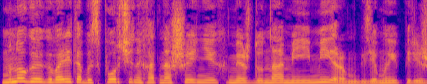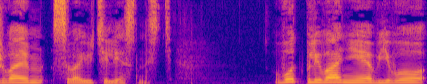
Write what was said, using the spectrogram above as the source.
многое говорит об испорченных отношениях между нами и миром, где мы переживаем свою телесность. Вот плевание в его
